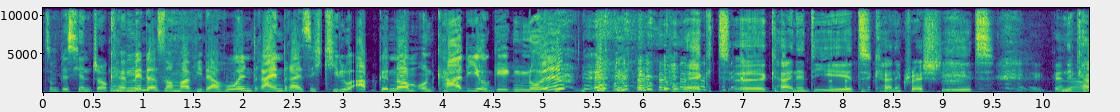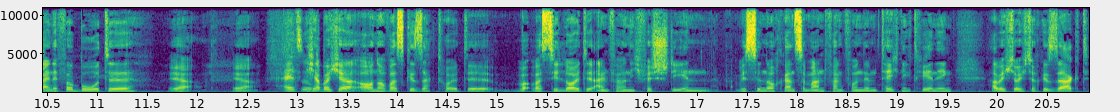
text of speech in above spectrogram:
so ein bisschen joggen. Können wir gehen. das nochmal wiederholen? 33 Kilo abgenommen und Cardio gegen Null? Korrekt. äh, keine Diät, keine Crash-Diät, Genau. keine Verbote. Ja, ja. Also, Ich habe euch ja auch noch was gesagt heute, wa- was die Leute einfach nicht verstehen. Wisst ihr noch, ganz am Anfang von dem Techniktraining habe ich euch doch gesagt,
